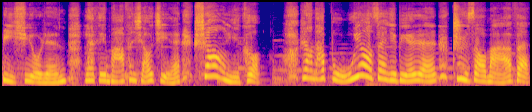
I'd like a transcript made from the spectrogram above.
必须有人来给麻烦小姐上一课，让她不要再给别人制造麻烦。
